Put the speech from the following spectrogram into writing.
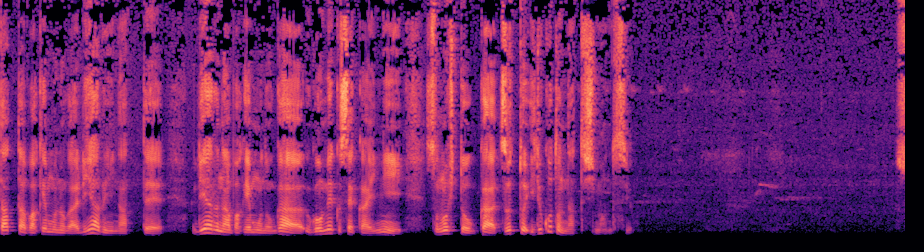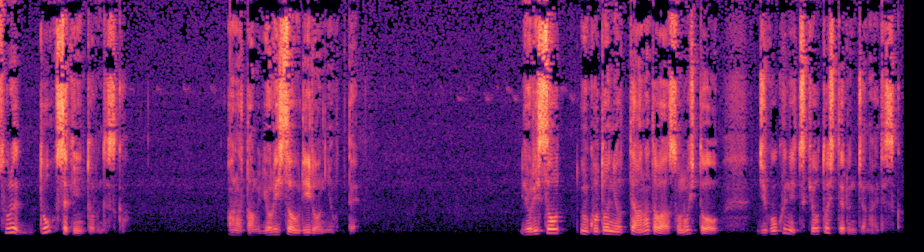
だった化け物がリアルになってリアルな化け物がうごめく世界にその人がずっといることになってしまうんですよ。それどう責任取るんですか？あなたの寄り添う理論によって。寄り添うことによってあなたはその人を地獄に突き落としてるんじゃないですか。っ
